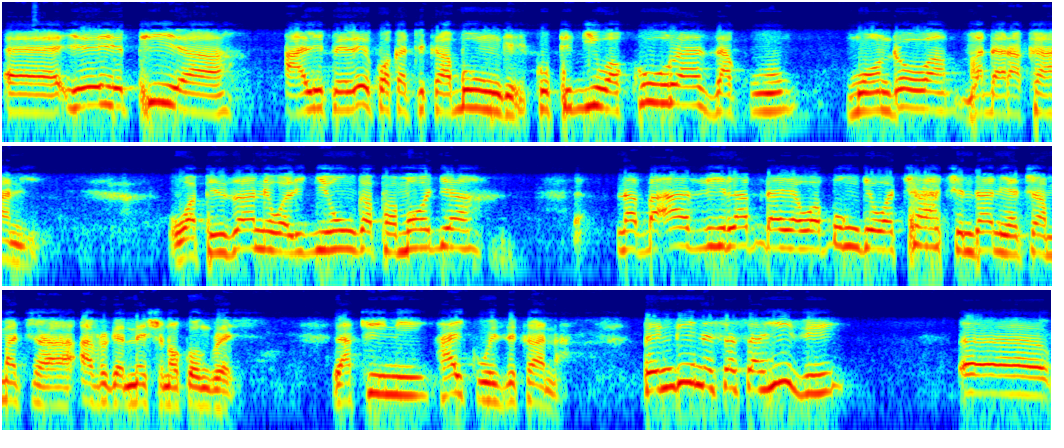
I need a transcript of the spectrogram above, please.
eh, yeye pia alipelekwa katika bunge kupigiwa kura za kumwondoa madarakani. Wapinzani walijiunga pamoja na baadhi labda ya wabunge wachache ndani ya chama cha African National Congress, lakini haikuwezekana. Pengine sasa hivi uh,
